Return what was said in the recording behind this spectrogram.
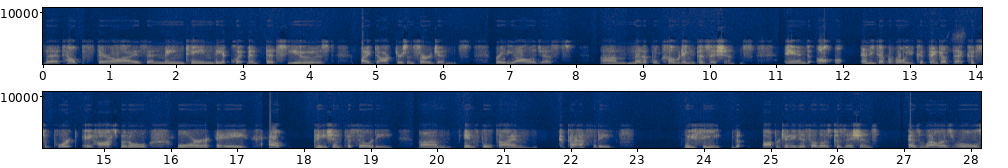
that help sterilize and maintain the equipment that's used by doctors and surgeons, radiologists, um, medical coding positions, and all, any type of role you could think of that could support a hospital or a outpatient facility um, in full-time capacity. We see the opportunity to fill those positions as well as roles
